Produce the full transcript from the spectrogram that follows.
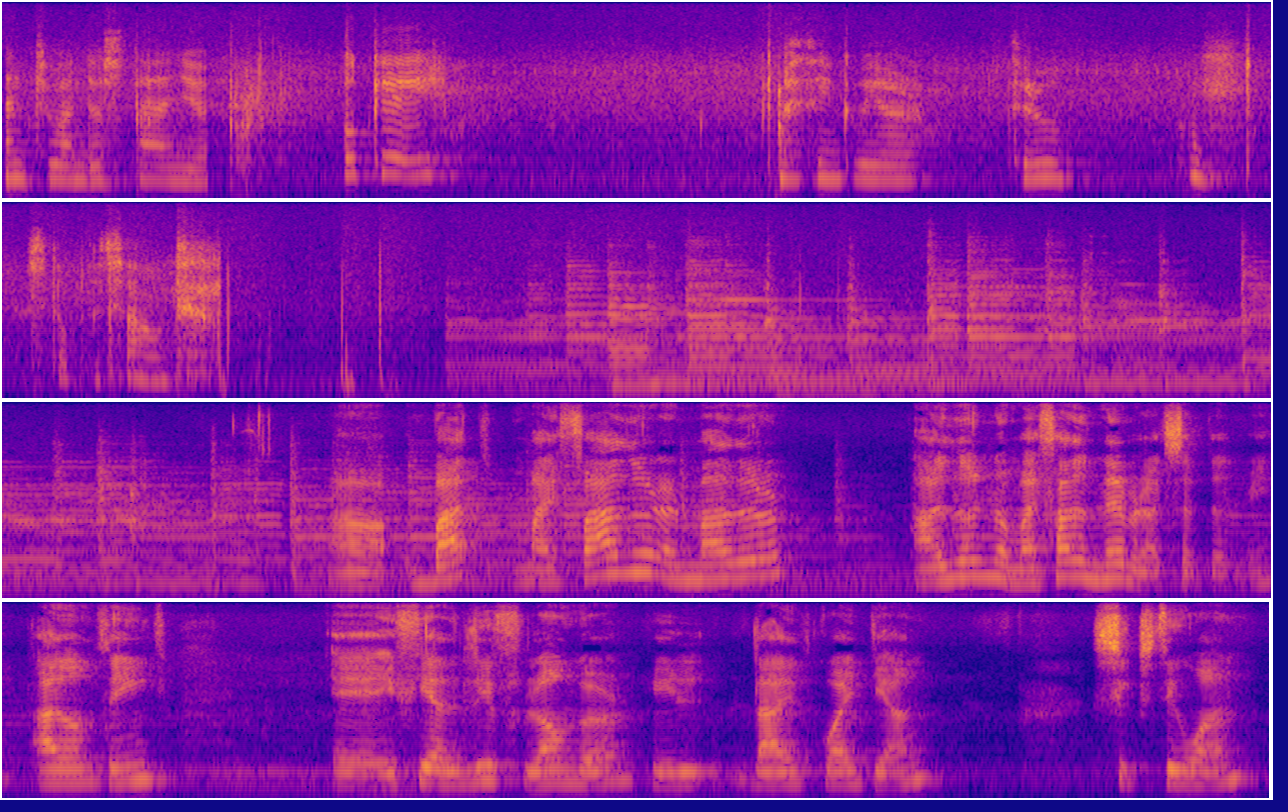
and to understand you. Okay. I think we are through. Stop the sound. Uh, but my father and mother, I don't know. My father never accepted me. I don't think if he had lived longer, he died quite young, 61,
